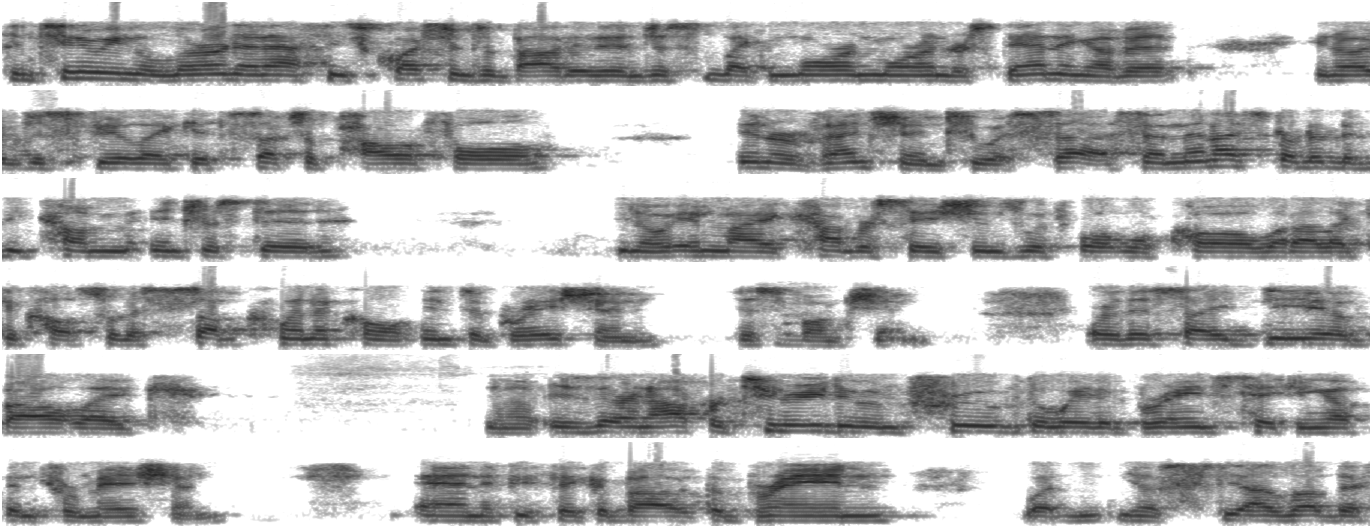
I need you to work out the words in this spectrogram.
continuing to learn and ask these questions about it and just like more and more understanding of it, you know, I just feel like it's such a powerful intervention to assess. And then I started to become interested, you know, in my conversations with what we'll call, what I like to call sort of subclinical integration dysfunction, or this idea about like, know, is there an opportunity to improve the way the brain's taking up information? And if you think about the brain, what you know, I love that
